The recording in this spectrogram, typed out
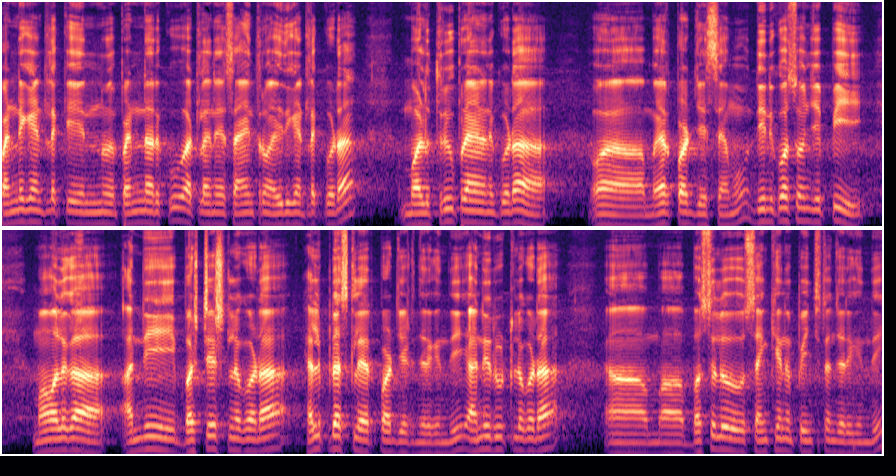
పన్నెండు గంటలకి పన్నెండున్నరకు అట్లనే సాయంత్రం ఐదు గంటలకు కూడా వాళ్ళు తిరుగు ప్రయాణానికి కూడా ఏర్పాటు చేశాము. దీనికోసం అని చెప్పి మామూలుగా అన్ని బస్ స్టేషన్లు కూడా హెల్ప్ డెస్క్లు ఏర్పాటు చేయడం జరిగింది. అన్ని రూట్లో కూడా బస్సులు సంఖ్యను పెంచడం జరిగింది.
